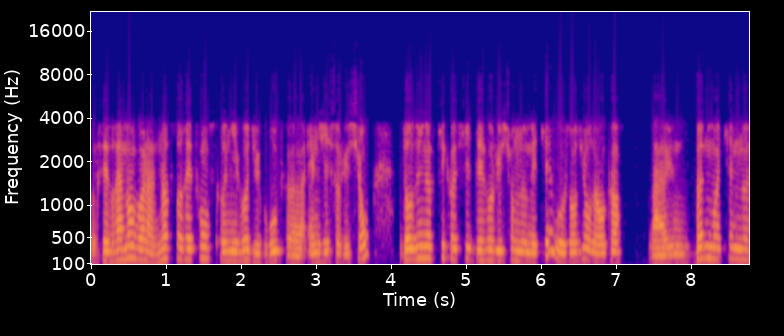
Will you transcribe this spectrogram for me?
Donc c'est vraiment voilà notre réponse au niveau du groupe euh, NG Solutions, dans une optique aussi d'évolution de nos métiers, où aujourd'hui on a encore bah, une bonne moitié de nos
